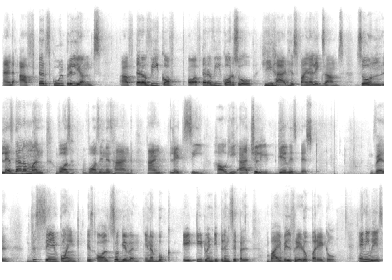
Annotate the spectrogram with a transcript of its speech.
And after school prelims, after a week of after a week or so he had his final exams. So less than a month was was in his hand. And let's see how he actually gave his best. Well this same point is also given in a book 80-20 principle by Vilfredo Pareto anyways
